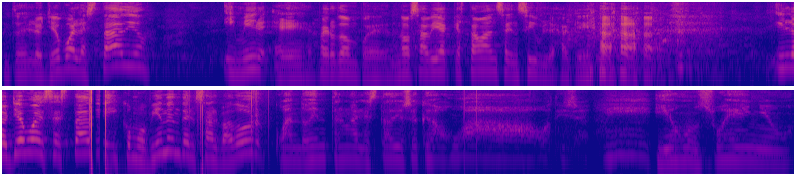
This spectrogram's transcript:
Entonces lo llevo al estadio y mire, eh, perdón, pues no sabía que estaban sensibles aquí. y lo llevo a ese estadio y como vienen del Salvador, cuando entran al estadio se queda, wow, dice, y es un sueño,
